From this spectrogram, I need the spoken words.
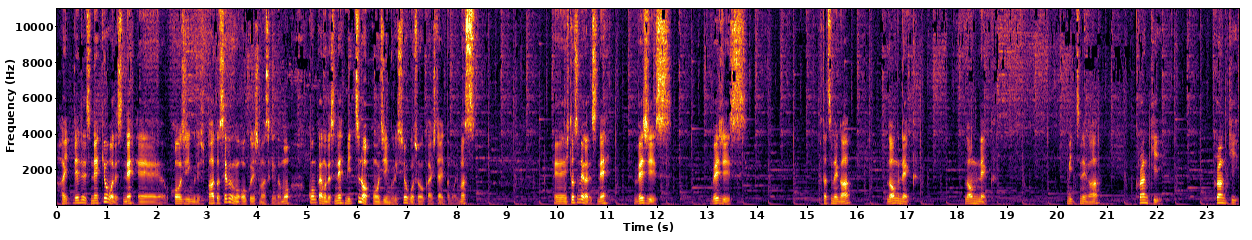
はい。でですね、今日はですね、えー、OG イングリッシュパート7をお送りしますけれども、今回もですね、3つの OG イングリッシュをご紹介したいと思います。えー、1つ目がですね、veggies, veggies 2つ目が long neck long neck 3つ目が cranky cranky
